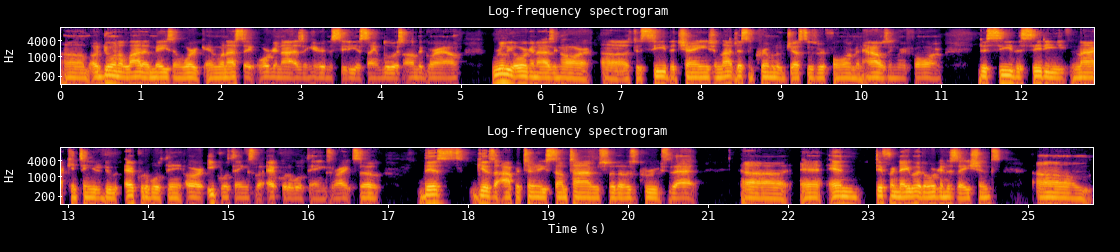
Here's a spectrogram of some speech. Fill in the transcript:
um, are doing a lot of amazing work. And when I say organizing here in the city of St. Louis on the ground, really organizing hard uh, to see the change, and not just in criminal justice reform and housing reform, to see the city not continue to do equitable thing or equal things, but equitable things, right? So this gives an opportunity sometimes for those groups that uh, and, and different neighborhood organizations um,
